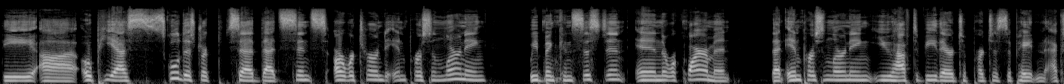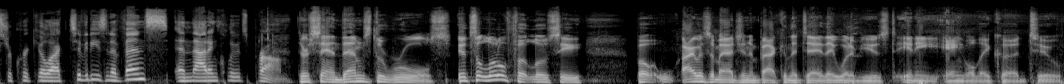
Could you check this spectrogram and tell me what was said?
the uh, OPS school district said that since our return to in person learning, we've been consistent in the requirement that in person learning, you have to be there to participate in extracurricular activities and events, and that includes prom. They're saying them's the rules. It's a little footloosey, but I was imagining back in the day they would have used any angle they could to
